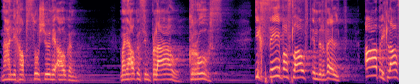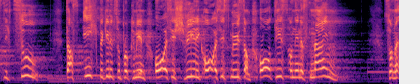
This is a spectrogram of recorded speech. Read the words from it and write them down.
Nein, ich habe so schöne Augen. Meine Augen sind blau, groß. Ich sehe, was läuft in der Welt, aber ich lasse nicht zu, dass ich beginne zu proklamieren, oh, es ist schwierig, oh, es ist mühsam, oh, dies und jenes. Nein, sondern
